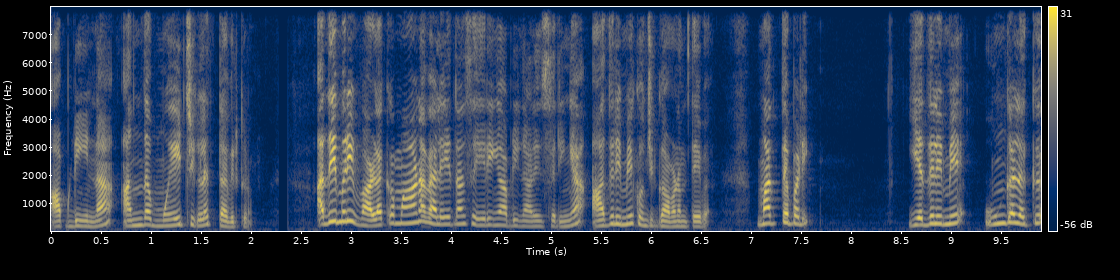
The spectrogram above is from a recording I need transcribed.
அப்படின்னா அந்த முயற்சிகளை தவிர்க்கணும். அதே மாதிரி வழக்கமான வேலையை தான் செய்கிறீங்க அப்படின்னாலும் சரிங்க. அதுலேயுமே கொஞ்சம் கவனம் தேவை. மற்றபடி எதுலேயுமே உங்களுக்கு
